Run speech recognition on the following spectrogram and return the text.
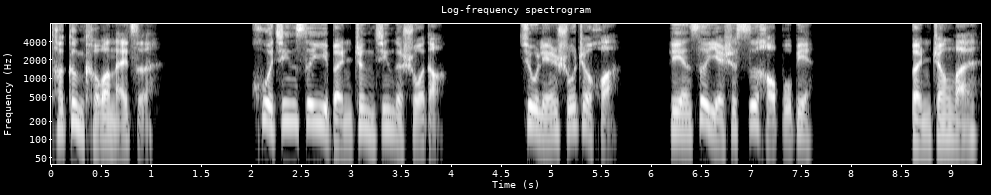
他更渴望奶子。”霍金斯一本正经的说道：“就连说这话。”脸色也是丝毫不变。本章完。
